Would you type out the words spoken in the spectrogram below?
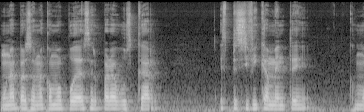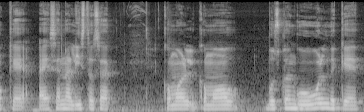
una persona cómo puede hacer para buscar específicamente como que a ese analista, o sea, cómo, cómo busco en Google de que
